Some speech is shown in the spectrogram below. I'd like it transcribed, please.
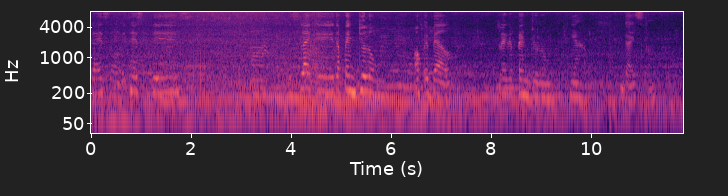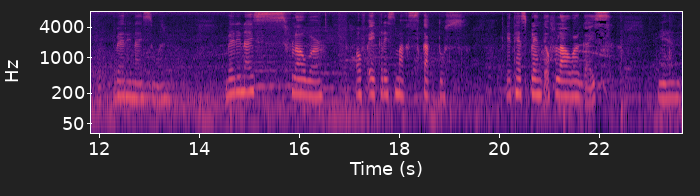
Guys so it has this uh, it's like a the pendulum of a bell. Like the pendulum. Yeah. Guys so very nice one very nice flower of a Christmas cactus. It has plenty of flower guys. Yan.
